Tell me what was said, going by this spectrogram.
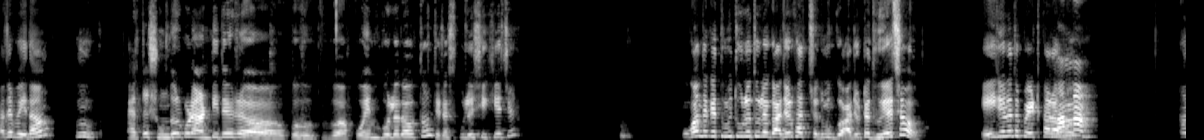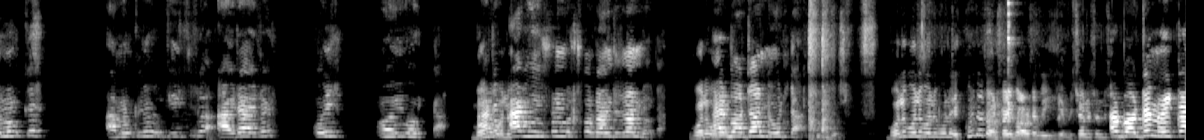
আচ্ছা বেদাং একটা সুন্দর করে আন্টিদের পোয়েম বলে দাও তো যেটা স্কুলে শিখিয়েছে। ওখান থেকে তুমি তুলে তুলে গাজর খাচ্ছ তুমি গাজরটা ধুয়েছো? এই জন্য তো পেট খারাপ হয়। আমাকে আমাকে দিয়েছিল আয়রা আয়রা ওই ওই ওইটা বলো বলো। বলো বলো। বলো এক্ষুনি তো তরকারি বারোটা বেজে যাবে। চলো চলো আর। বর্ধন ওইটা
